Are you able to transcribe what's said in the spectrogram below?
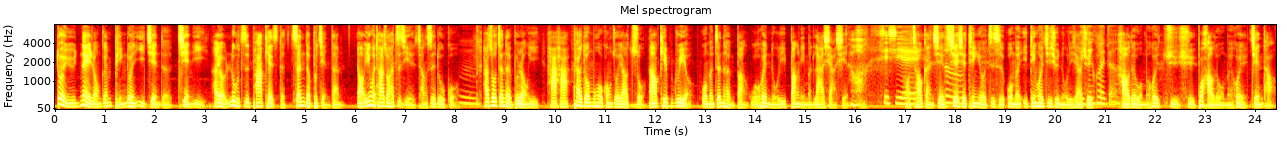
对于内容跟评论意见的建议，还有录制 podcast 的真的不简单，哦，因为他说他自己也尝试录过，嗯，他说真的很不容易，哈哈，太多幕后工作要做，然后 keep real，我们真的很棒，我会努力帮你们拉下线。哦，谢谢，哦，超感谢，谢谢听友支持，我们一定会继续努力下去，一定会的。好的，我们会继续；不好的，我们会检讨。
